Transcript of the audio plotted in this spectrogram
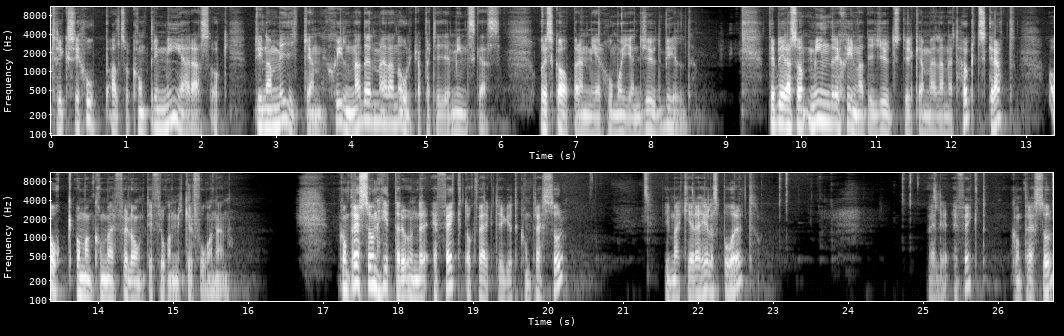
trycks ihop, alltså komprimeras och dynamiken, skillnaden mellan olika partier minskas och det skapar en mer homogen ljudbild. Det blir alltså mindre skillnad i ljudstyrka mellan ett högt skratt och om man kommer för långt ifrån mikrofonen. Kompressorn hittar du under Effekt och verktyget Kompressor. Vi markerar hela spåret. Väljer Effekt, Kompressor.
